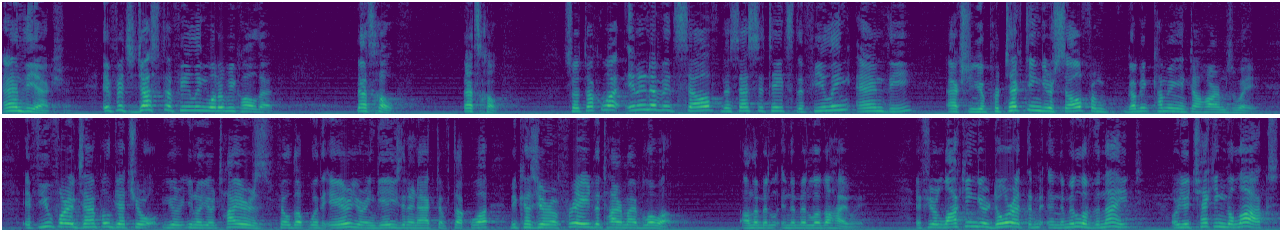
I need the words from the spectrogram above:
And the action. If it's just the feeling, what do we call that? That's khawf. That's khawf. So taqwa in and of itself necessitates the feeling and the action. You're protecting yourself from coming into harm's way. If you, for example, get your, your, you know, your tires filled up with air, you're engaged in an act of taqwa because you're afraid the tire might blow up on the middle, in the middle of the highway. If you're locking your door at the, in the middle of the night, or you're checking the locks,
